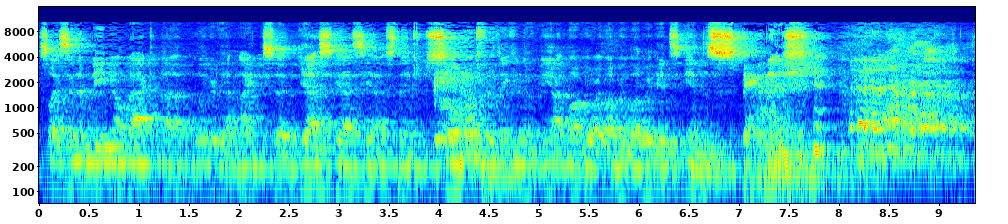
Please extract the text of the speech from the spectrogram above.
So I sent him an email back uh, later that night and said, yes, yes, yes, thank you so much for thinking of me. I love you, I love you, I love you. It's in Spanish.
